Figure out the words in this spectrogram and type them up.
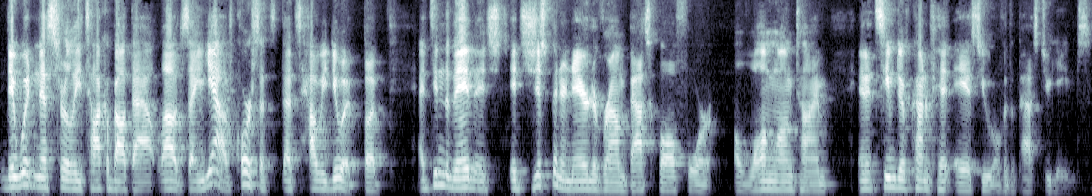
they wouldn't necessarily talk about that out loud, saying, "Yeah, of course, that's that's how we do it." But at the end of the day, it's it's just been a narrative around basketball for a long, long time, and it seemed to have kind of hit ASU over the past two games.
